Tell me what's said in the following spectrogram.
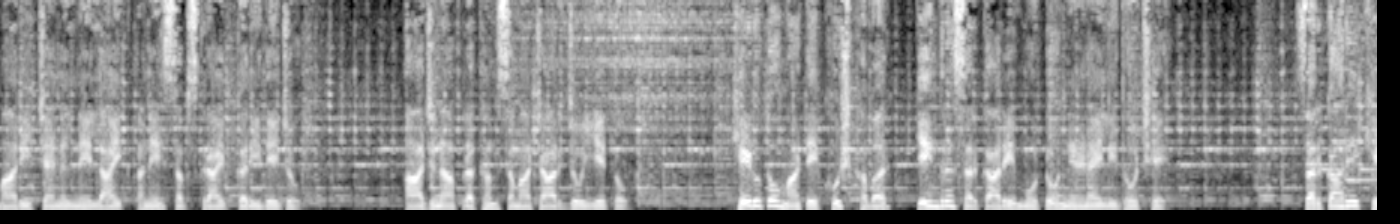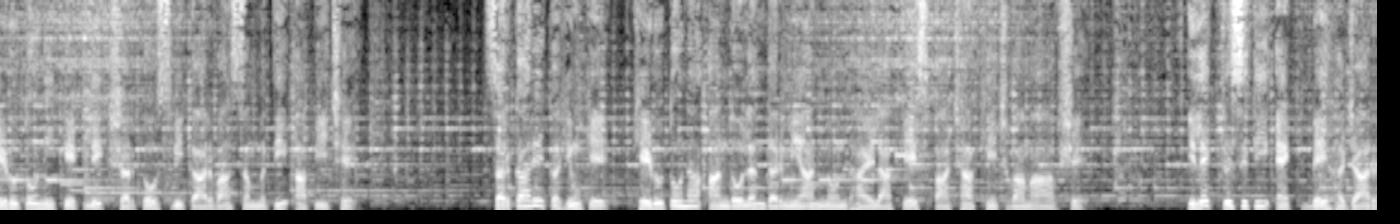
અમારી ચેનલને લાઇક અને સબસ્ક્રાઇબ કરી દેજો. આજના પ્રથમ સમાચાર જોઈએ તો ખેડૂતો માટે ખુશ ખબર, કેન્દ્ર સરકારે મોટો નિર્ણય લીધો છે. સરકારે ખેડૂતોની કેટલીક શરતો સ્વીકારવા સંમતિ આપી છે. સરકારે કહ્યું કે, ખેડૂતોના આંદોલન દરમિયાન નોંધાયેલા કેસ પાછા ખેંચવામાં આવશે. ઇલેક્ટ્રિસિટી એક્ટ બે હજાર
